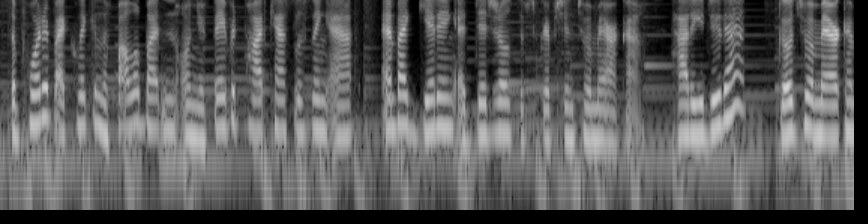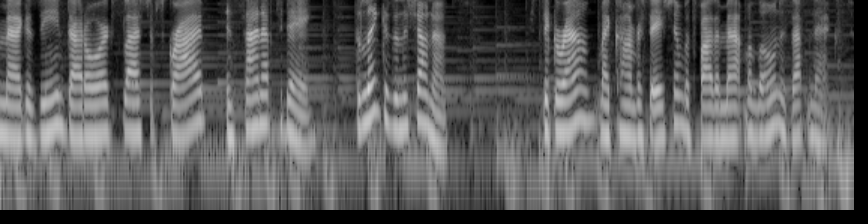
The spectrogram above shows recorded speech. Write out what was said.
support it by clicking the follow button on your favorite podcast listening app and by getting a digital subscription to America. How do you do that? Go to americamagazine.org slash subscribe and sign up today. The link is in the show notes. Stick around. My conversation with Father Matt Malone is up next.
